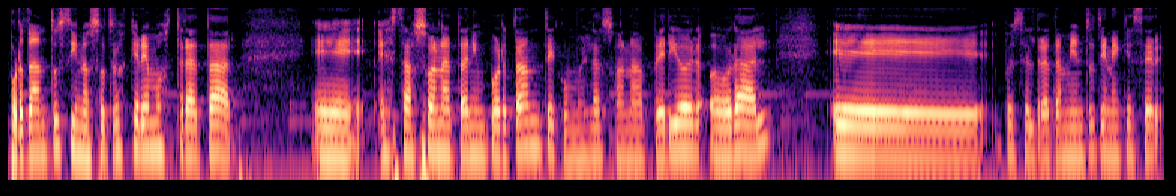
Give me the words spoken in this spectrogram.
Por tanto, si nosotros queremos tratar eh, esta zona tan importante como es la zona perioral, eh, pues el tratamiento tiene que ser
